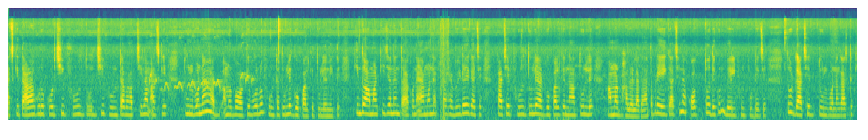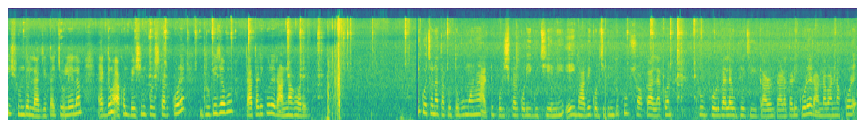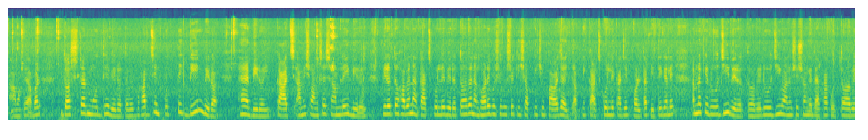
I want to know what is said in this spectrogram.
আজকে তাড়াহুড়ো করছি, ফুল তুলছি, ফুলটা ভাবছিলাম আজকে তুলবো না, আর আমার বরকে বলব ফুলটা তুলে গোপালকে তুলে নিতে। কিন্তু আমার কি জানেন তো, এখন এমন একটা হ্যাবিট হয়ে গেছে, গাছের ফুল তুলে আর গোপালকে না তুললে আমার ভালো লাগে না। তারপরে এই গাছে না কত দেখুন বেল ফুল ফুটেছে। তোর গাছের তুলবো না। গাছটা কি সুন্দর লাগছে। তাই চলে এলাম। একদম এখন বেসিন পরিষ্কার করে ঢুকে যাব তাড়াতাড়ি করে রান্নাঘরে। গোছানো থাকুক তবু মনে হয় আর একটু পরিষ্কার করি গুছিয়ে নিই। এইভাবে করছি। কিন্তু খুব সকাল। এখন খুব ভোরবেলা উঠেছি। কারণ তাড়াতাড়ি করে রান্না বান্না করে আমাকে আবার দশটার মধ্যে বেরোতে হবে। ভাবছেন প্রত্যেক দিন বেরোয়। হ্যাঁ বেরোই। কাজ, আমি সংসার সামলেই বেরোই। বেরোতে হবে না, কাজ করলে বেরোতে হবে না। ঘরে বসে বসে কি সব কিছু পাওয়া যায়? আপনি কাজ করলে কাজের ফলটা পেতে গেলে আপনাকে রোজই বেরোতে হবে। রোজই মানুষের সঙ্গে দেখা করতে হবে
